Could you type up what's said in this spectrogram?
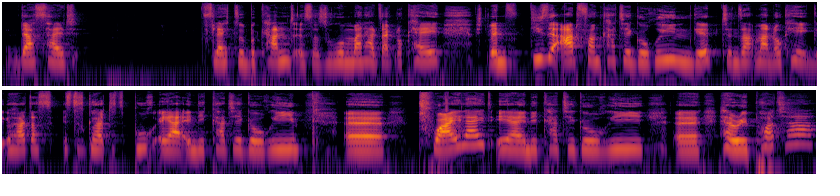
das halt vielleicht so bekannt ist, also wo man halt sagt, okay, wenn es diese Art von Kategorien gibt, dann sagt man, okay, gehört das, ist das, gehört das Buch eher in die Kategorie äh, Twilight, eher in die Kategorie äh, Harry Potter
